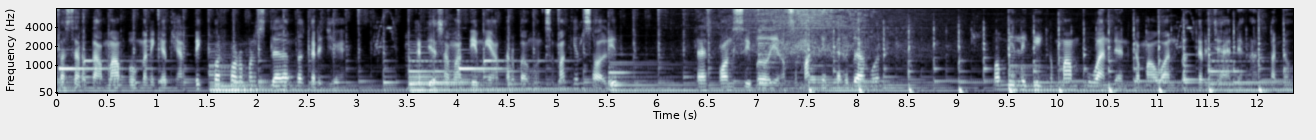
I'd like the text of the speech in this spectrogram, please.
Peserta mampu meningkatkan peak performance dalam bekerja. Kerjasama tim yang terbangun semakin solid, responsibel yang semakin terbangun, memiliki kemampuan dan kemauan bekerja dengan penuh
